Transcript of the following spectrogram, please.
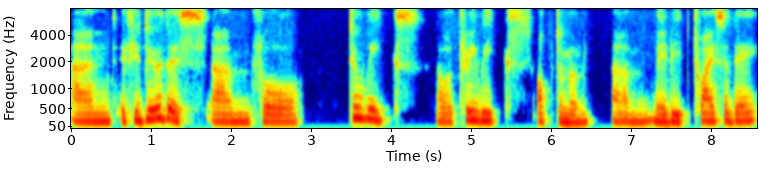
And if you do this um, for two weeks or three weeks optimum, um, maybe twice a day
